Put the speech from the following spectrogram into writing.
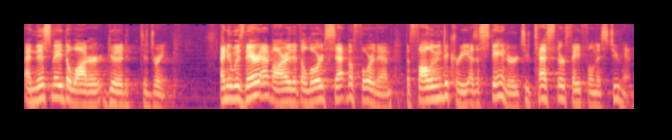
and this made the water good to drink. And it was there at Marah that the Lord set before them the following decree as a standard to test their faithfulness to him.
